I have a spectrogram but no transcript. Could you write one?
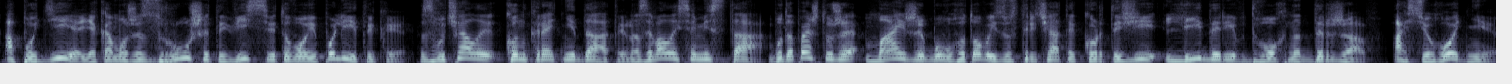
А подія, яка може зрушити вісь світової політики, звучали конкретні дати, називалися міста. Будапешт уже майже був готовий зустрічати кортежі лідерів двох наддержав. А сьогодні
